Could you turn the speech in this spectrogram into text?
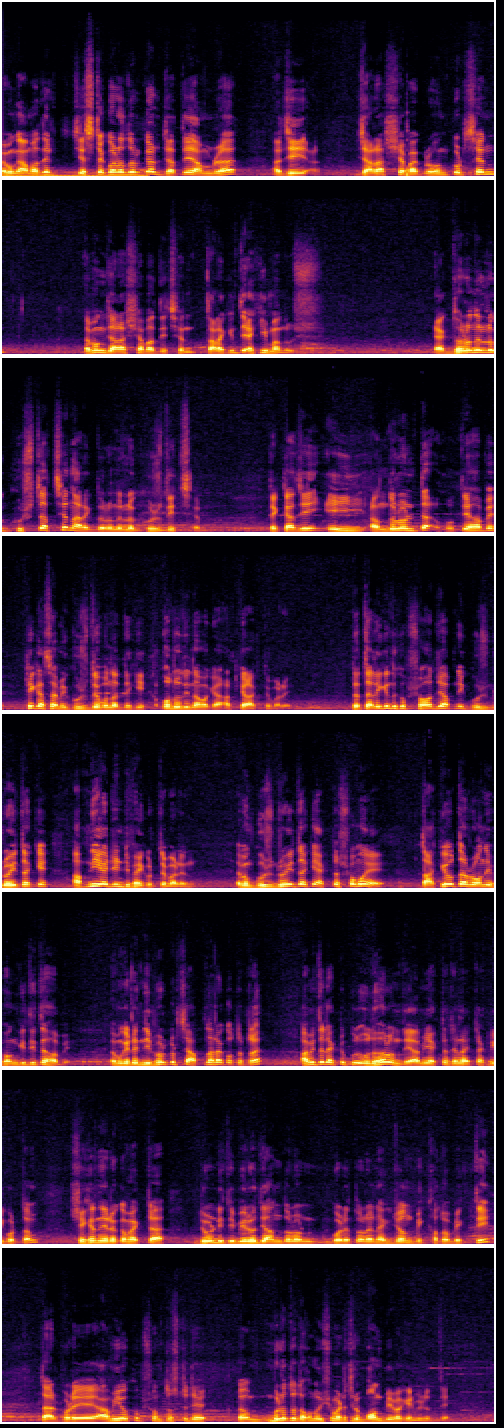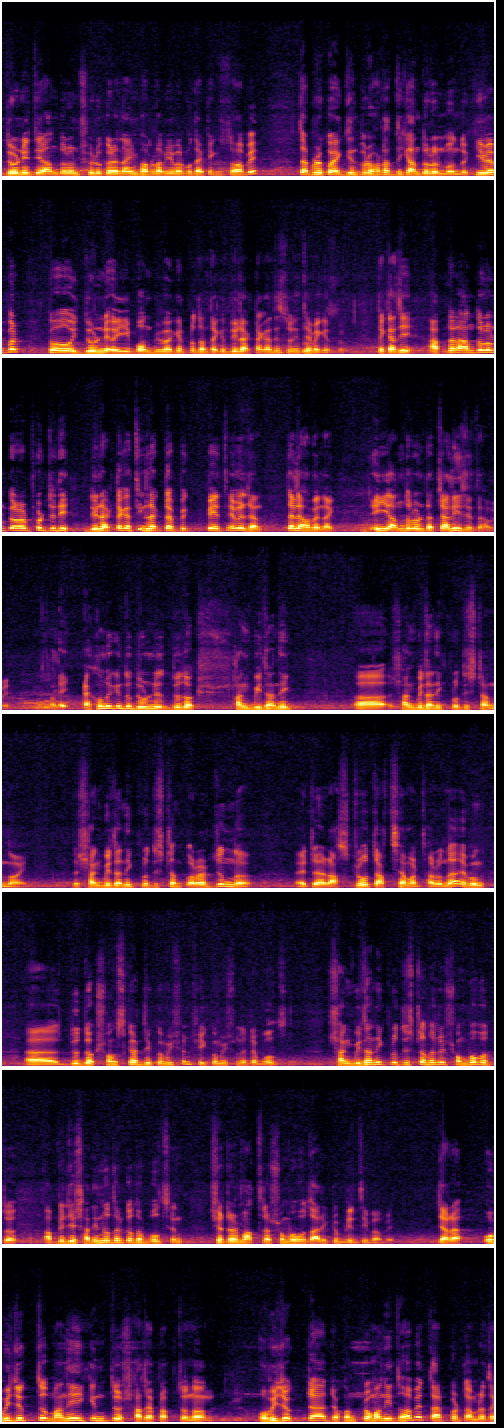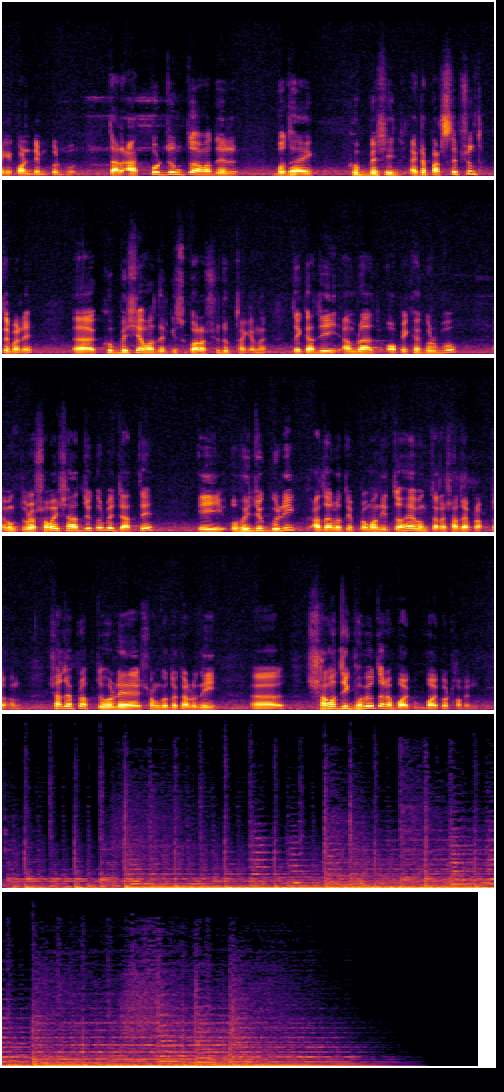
এবং আমাদের চেষ্টা করা দরকার যাতে আমরা যে যারা সেবা গ্রহণ করছেন এবং যারা সেবা দিচ্ছেন, তারা কিন্তু একই মানুষ। এক ধরনের লোক ঘুষ চাচ্ছেন, আরেক ধরনের লোক ঘুষ দিচ্ছেন। তো কাজেই এই আন্দোলনটা হতে হবে। ঠিক আছে, আমি ঘুষ দেবো না, দেখি কতদিন আমাকে আটকে রাখতে পারে। তো তাহলে কিন্তু খুব সহজে আপনি ঘুষ গ্রহীতাকে আপনি আইডেন্টিফাই করতে পারেন। এবং ঘুষ গ্রহীতাকে একটা সময়ে তাকেও তার রণে ভঙ্গি দিতে হবে। এবং এটা নির্ভর করছে আপনারা কতটা আমি তাহলে একটা উদাহরণ দিই। আমি একটা জেলায় চাকরি করতাম, সেখানে এরকম একটা দুর্নীতি বিরোধী আন্দোলন গড়ে তোলেন একজন বিখ্যাত ব্যক্তি। তারপরে আমিও খুব সন্তুষ্ট যে মূলত তখন ওই সময়টা ছিল বন বিভাগের বিরুদ্ধে। দুর্নীতির আন্দোলন শুরু করেন আমি ভাবলাম এবার বোধহয় একটা কিছু হবে। তারপরে কয়েকদিন পরে হঠাৎ দেখি আন্দোলন বন্ধ। কি ব্যাপার? তো ওই দুর্নী, ওই বন বিভাগের প্রধান তাকে দুই লাখ টাকা দিচ্ছে উনি থেমে গেছেন তো কাজে আপনারা আন্দোলন করার পর যদি দুই লাখ টাকা, তিন লাখ টাকা পেয়ে থেমে যান, তাহলে হবে না। এই আন্দোলনটা চালিয়ে যেতে হবে। এই- এখনও কিন্তু দুর্নীতি দুদক সাংবিধানিক সাংবিধানিক প্রতিষ্ঠান নয়। সাংবিধানিক প্রতিষ্ঠান করার জন্য এটা রাষ্ট্রও চাচ্ছে আমার ধারণা এবং দুদক সংস্কার যে কমিশন, সেই কমিশন এটা বলছে। সাংবিধানিক প্রতিষ্ঠান হলে সম্ভবত আপনি যে স্বাধীনতার কথা বলছেন, সেটার মাত্রা সম্ভবত আরেকটু বৃদ্ধি পাবে। যারা অভিযুক্ত মানেই কিন্তু সাজাপ্রাপ্ত নন। অভিযোগটা যখন প্রমাণিত হবে, তারপর তো আমরা তাকে কন্ডেম করব। তার আগ পর্যন্ত আমাদের বোধহয় খুব বেশি একটা পারসেপশন থাকতে পারে খুব বেশি আমাদের কিছু করার সুযোগ থাকে না। তো কাজেই আমরা অপেক্ষা করব এবং তোমরা সবাই সাহায্য করবে যাতে এই অভিযোগগুলি আদালতে প্রমাণিত হয় এবং তারা সাজাপ্রাপ্ত হন। সাজাপ্রাপ্ত হলে সঙ্গত কারণেই সামাজিকভাবেও তারা বয়কট হবেন।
